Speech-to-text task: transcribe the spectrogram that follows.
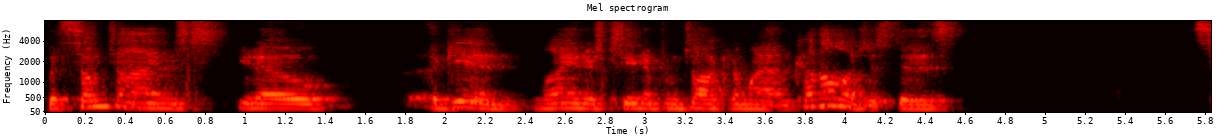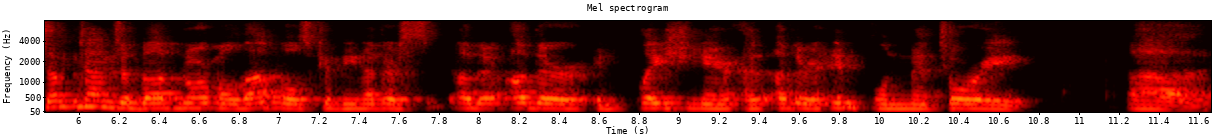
But sometimes, you know, again, my understanding from talking to my oncologist is sometimes above normal levels could mean other other other inflationary other inflammatory uh,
